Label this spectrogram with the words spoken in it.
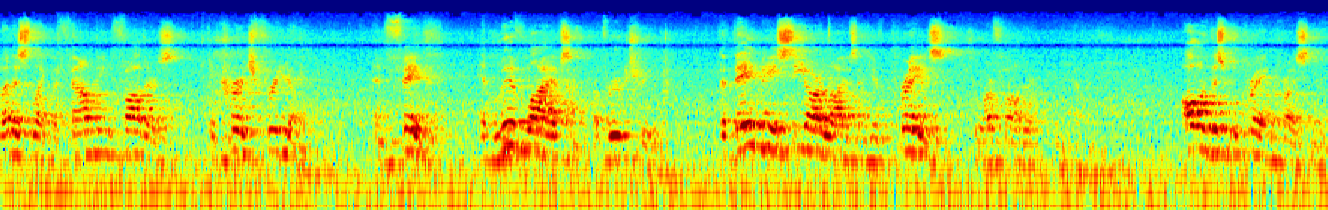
let us, like the founding fathers, encourage freedom and faith and live lives of virtue, that they may see our lives and give praise to our Father in heaven. All of this we pray in Christ's name.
